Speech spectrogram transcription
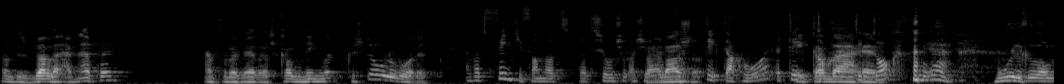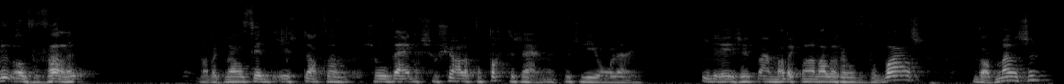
Dat is bellen en appen. En voor de verder kan het ding me gestolen worden. En wat vind je van dat, dat social, als je Nou, dat, luister. dat TikTok hoort? Eh, Ik TikTok, kan daar, eh, TikTok. ja. Moeilijk over over vallen. Wat ik wel vind is dat er zo weinig sociale contacten zijn tussen die jongelui. Iedereen zit maar, wat ik me wel eens over verbaas, dat mensen,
